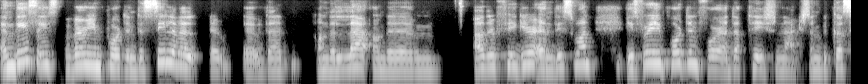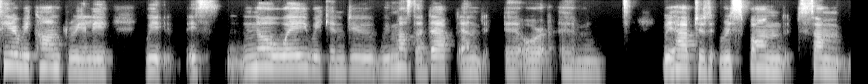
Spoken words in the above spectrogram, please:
And this is very important. The sea level uh, uh, that on the on the um, other figure and this one is very important for adaptation action because here we can't really we it's no way we can do we must adapt and uh, or um, we have to respond some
